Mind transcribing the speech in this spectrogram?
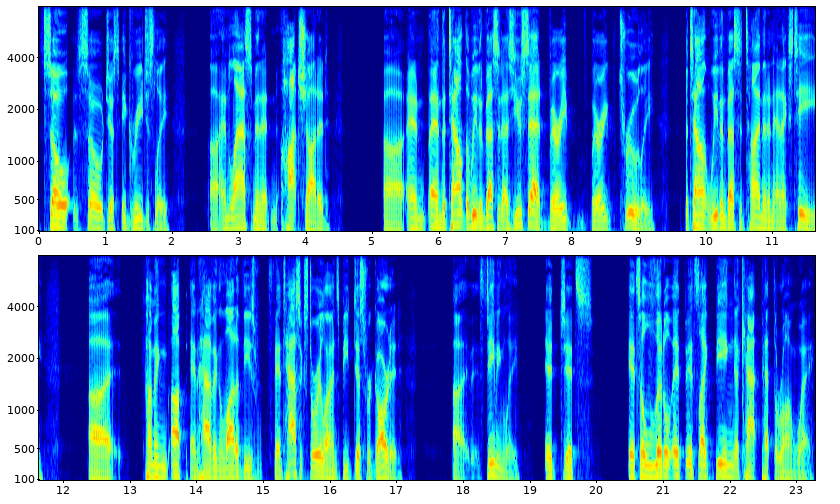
so so just egregiously uh, and last minute hot shotted. Uh, and and the talent that we've invested, as you said, very very truly, the talent we've invested time in in NXT, uh, coming up and having a lot of these fantastic storylines be disregarded, uh, seemingly, it it's it's a little it, it's like being a cat pet the wrong way.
